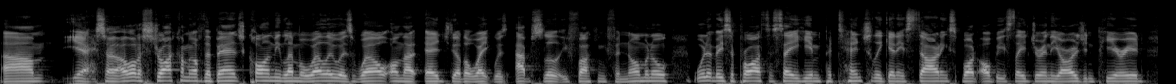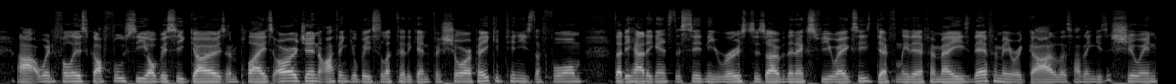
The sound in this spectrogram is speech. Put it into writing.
Um, yeah, so a lot of strike coming off the bench. Connelly Lemuelu as well on that edge the other week was absolutely fucking phenomenal. Wouldn't be surprised to see him potentially getting a starting spot, obviously, during the Origin period uh, when Felise Kaufusi obviously goes and plays Origin. I think he'll be selected again for sure. If he continues the form that he had against the Sydney Roosters over the next few weeks, he's definitely there for me. He's there for me regardless. I think he's a shoe in.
